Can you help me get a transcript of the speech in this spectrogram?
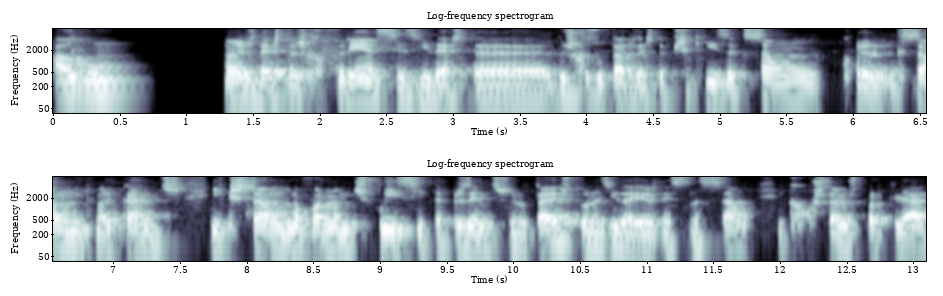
algumas destas referências e desta, dos resultados desta pesquisa que são, que são muito marcantes e que estão de uma forma muito explícita presentes no texto ou nas ideias de encenação e que gostamos de partilhar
